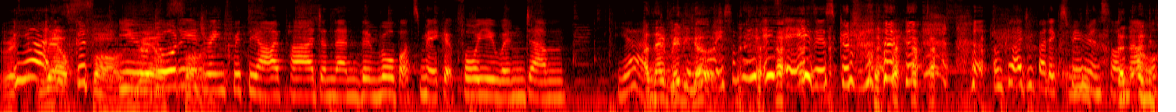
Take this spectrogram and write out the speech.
Re- Yeah, it's good. fun. you real order your drink with the iPad, and then the robots make it for you. And um, yeah, And they're really good. It is. It is. It's good. I'm glad you've had experience on And, that and one.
